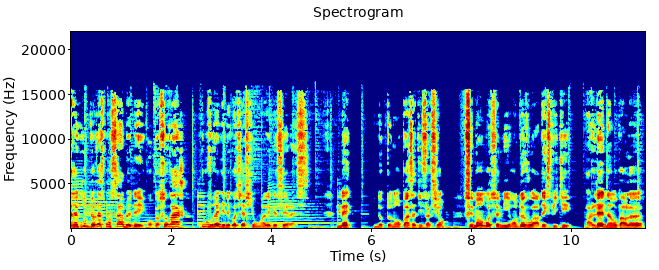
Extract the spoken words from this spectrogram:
un groupe de responsables des campeurs sauvages ouvrait des négociations avec les CRS. Mais, n'obtenant pas satisfaction, ses membres se mirent en devoir d'expliquer, à l'aide d'un haut-parleur,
